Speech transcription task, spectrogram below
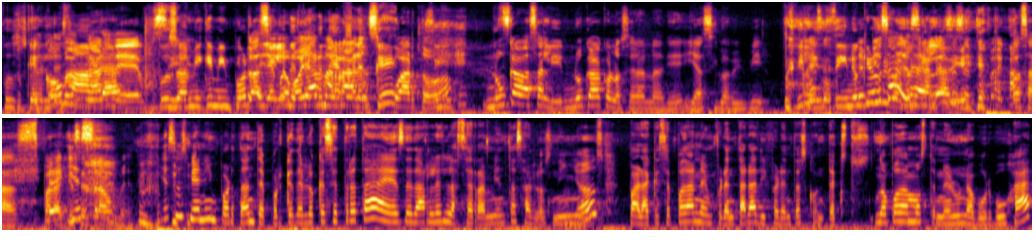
Pues, Pues que que coma. coma carne, Pues sí. a mí que me importa. tú así, ya lo voy a grande amarrar en su eduqué". cuarto. Sí. Nunca va a salir, nunca va a conocer a nadie y así va a vivir. Diles, sí, no quiero Empieza a decirles ese tipo de cosas para Y que se es- traumen. Y eso es bien importante porque de lo que se trata es de darles las herramientas a los niños para que se puedan enfrentar a diferentes contextos. No podemos tener una burbuja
